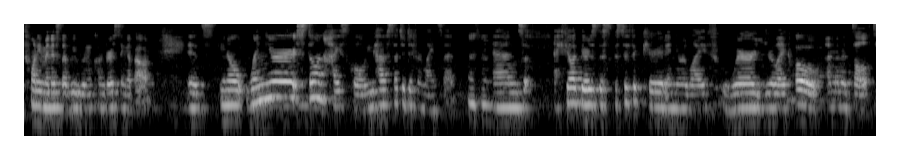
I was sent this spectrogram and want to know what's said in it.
20 minutes that we've been conversing about, it's, you know, when you're still in high school, you have such a different mindset. And I feel like there's this specific period in your life where you're like, oh, I'm an adult.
